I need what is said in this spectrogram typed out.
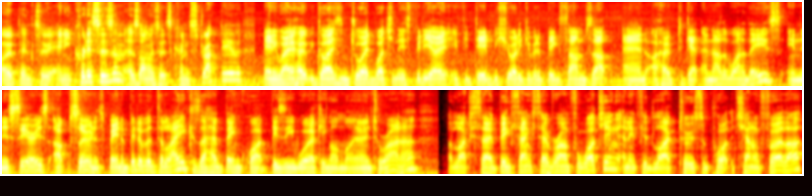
open to any criticism as long as it's constructive. Anyway, I hope you guys enjoyed watching this video. If you did, be sure to give it a big thumbs up and I hope to get another one of these in this series up soon. It's been a bit of a delay because I have been quite busy working on my own Torana, I'd like to say a big thanks to everyone for watching, and if you'd like to support the channel further,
